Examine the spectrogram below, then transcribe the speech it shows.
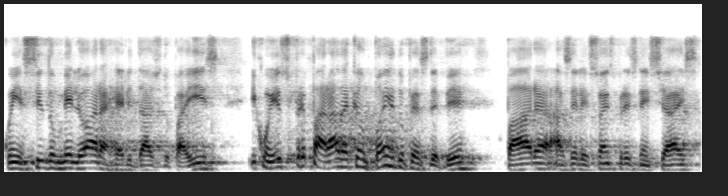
conhecido melhor a realidade do país e, com isso, preparado a campanha do PSDB para as eleições presidenciais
